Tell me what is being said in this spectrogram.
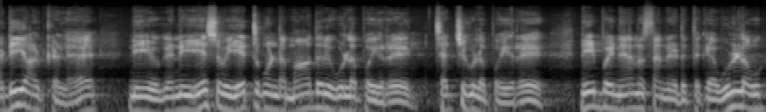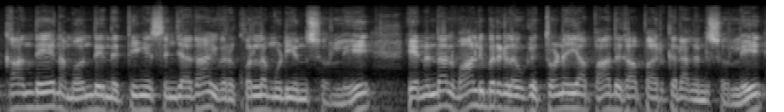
அடியாட்களை நீ நீ இயேசுவை ஏற்றுக்கொண்ட மாதிரி உள்ளே போயிரு. சர்ச்சுக்குள்ளே போயிரு. நீ போய் ஞானஸ்தானம் எடுத்துக்க. உள்ளே உட்கார்ந்தே நம்ம வந்து இந்த தீங்கை செஞ்சாதான் இவரை கொல்ல முடியும்னு சொல்லி ஏனென்றால் வாலிபர்கள் அவருக்கு துணையாக பாதுகாப்பாக இருக்கிறாங்கன்னு சொல்லி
